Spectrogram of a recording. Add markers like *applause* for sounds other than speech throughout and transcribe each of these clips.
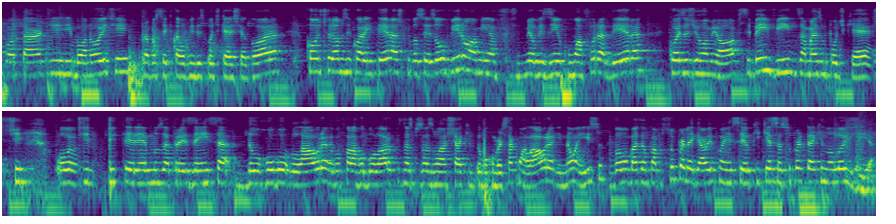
boa tarde e boa noite para você que está ouvindo esse podcast agora. Continuamos em quarentena, acho que vocês ouviram a minha, meu vizinho com uma furadeira coisas de home office. Bem-vindos a mais um podcast. Hoje teremos a presença do Robo Laura. Eu vou falar Robo Laura porque senão as pessoas vão achar que eu vou conversar com a Laura e não é isso. Vamos bater um papo super legal e conhecer o que é essa super tecnologia.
